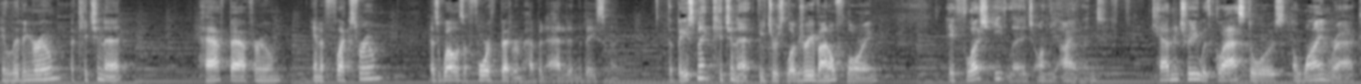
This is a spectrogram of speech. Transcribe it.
A living room, a kitchenette, half bathroom, and a flex room, as well as a fourth bedroom have been added in the basement. The basement kitchenette features luxury vinyl flooring, a flush eat ledge on the island, cabinetry with glass doors, a wine rack,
